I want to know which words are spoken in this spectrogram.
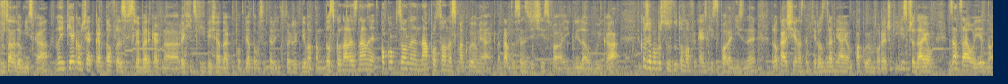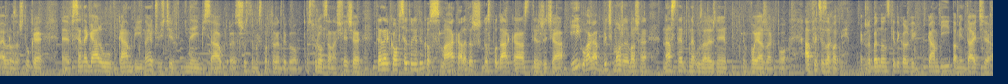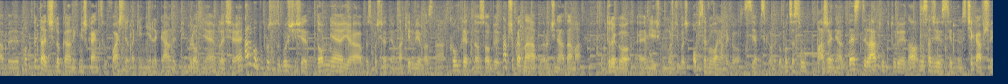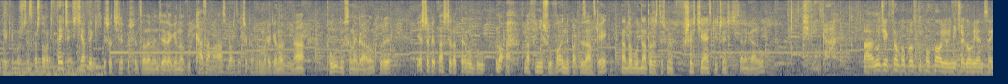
wrzucane do ogniska. No i pieką się jak kartofle w sreberkach na lechickich biesiadach pod wiatą seternitu, także klimat tam doskonale znany, okopcone, napocone, smakują jak naprawdę sens dzieciństwa i grilla u wujka, tylko że po prostu z dutą afrykańskiej spalenizny. Lokalsi je następnie rozdrabniają, pakują woreczki i sprzedają za całe 1 euro za sztukę e, w Senegalu, w Gambii, no i oczywiście w Gwinei-Bissau, która jest szóstym eksporterem tego surowca na świecie. Te nerkowce to nie tylko smak, ale też gospodarka, styl życia i uwaga, być może wasze następne uzależnienie w wojażach po Afryce Zachodniej. Także będąc kiedykolwiek w Gambii, pamiętajcie, aby podpytać lokalnych mieszkańców właśnie o takie nielegalne bimbrownie w lesie, albo po prostu zgłoście się do mnie, ja bezpośrednio nakieruję was na konkretne osoby, na przykład na rodzinę Adama, u którego e, mieliśmy możliwość obserwowania tego zjawiskowego procesu parzenia destylatu, który no, w zasadzie jest jednym z ciekawszych, jakie możecie skosztować w tej części Afryki. Dzisiejszy odcinek poświęcony będzie regionowi Casamas, bardzo ciekawemu regionowi na południu Senegalu, który jeszcze 15 lat temu był no, na finiszu wojny partyzanckiej. Na dowód na to, że jesteśmy w chrześcijańskiej części Senegalu. Świnka. A ludzie chcą po prostu pokoju i niczego więcej.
